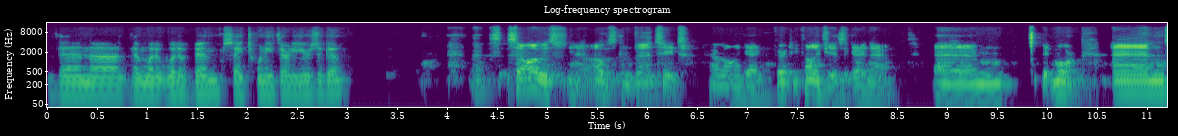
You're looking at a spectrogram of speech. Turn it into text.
than uh, than what it would have been, say, 20, 30 years ago? So I was, you know, I was converted how long ago? 35 years ago now, um, a bit more. And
